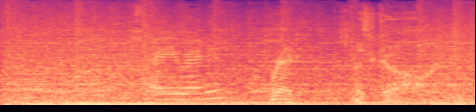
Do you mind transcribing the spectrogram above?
นตร์ Are you ready? Ready. Let's go.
